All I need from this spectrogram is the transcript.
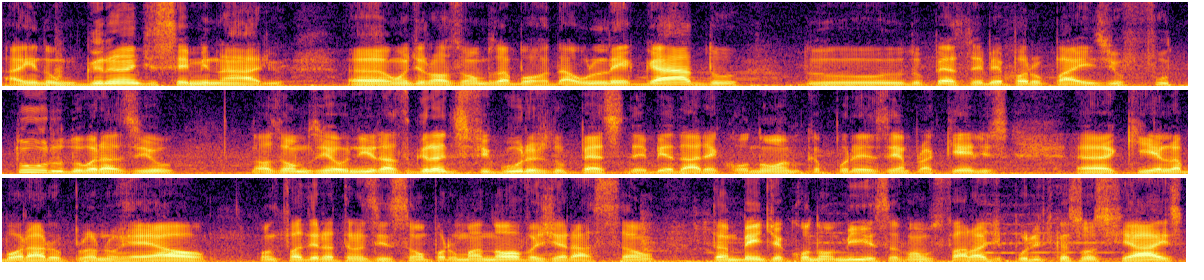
ainda um grande seminário uh, onde nós vamos abordar o legado do, do PSDB para o país e o futuro do Brasil. Nós vamos reunir as grandes figuras do PSDB da área econômica, por exemplo, aqueles eh, que elaboraram o Plano Real. Vamos fazer a transição para uma nova geração também de economistas. Vamos falar de políticas sociais.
